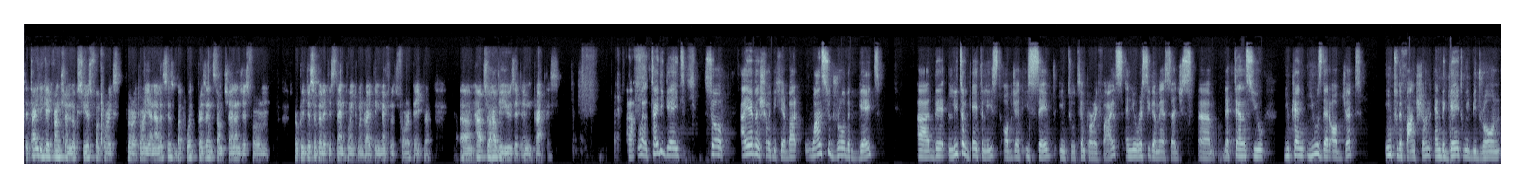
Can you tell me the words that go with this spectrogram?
the tidy gate function looks useful for exploratory analysis, but would present some challenges from a reproducibility standpoint when writing methods for a paper. Um, how, so how do you use it in practice? Uh, well, tidy gate, so I haven't showed it here, but once you draw the gate, uh, the little gate list object is saved into temporary files and you receive a message um, that tells you you can use that object into the function and the gate will be drawn,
